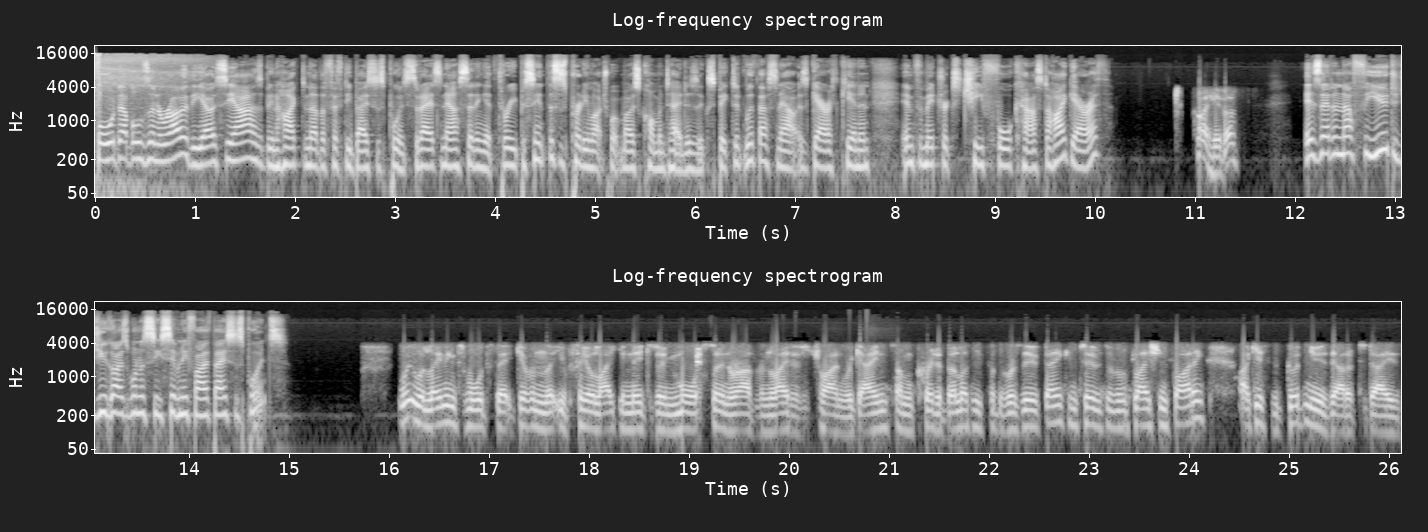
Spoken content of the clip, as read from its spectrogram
Four doubles in a row. The OCR has been hiked another 50 basis points today. It's now sitting at 3%. This is pretty much what most commentators expected. With us now is Gareth Kiernan, Infometrics chief forecaster. Hi, Gareth. Hi, Heather. Is that enough for you? Did you guys want to see 75 basis points? We were leaning towards that given that you feel like you need to do more sooner rather than later to try and regain some credibility for the Reserve Bank in terms of inflation fighting. I guess the good news out of today's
